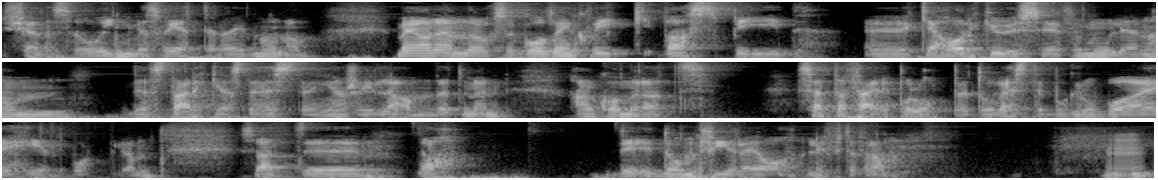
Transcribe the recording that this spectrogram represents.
känns... Och Ingves var jättenöjd med honom. Men jag nämner också Golden Quick, Vass Speed, uh, Kahar är förmodligen han, den starkaste hästen kanske i landet. Men han kommer att sätta färg på loppet och Västerbo Grobois är helt bortglömd. Så att, uh, ja. Det är de fyra jag lyfter fram. Mm.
